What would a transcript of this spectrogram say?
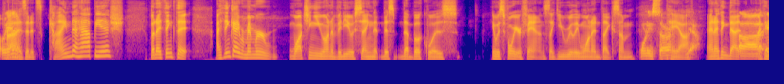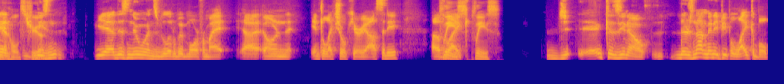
Oh, yeah. surprised that it's kind of happy-ish. But I think that I think I remember watching you on a video saying that this that book was it was for your fans. Like you really wanted like some Morning Star. payoff. Yeah. And I think that Uh, I think that holds true. these yeah, this new one's a little bit more for my uh, own intellectual curiosity of please, like please. because you know there's not many people likable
